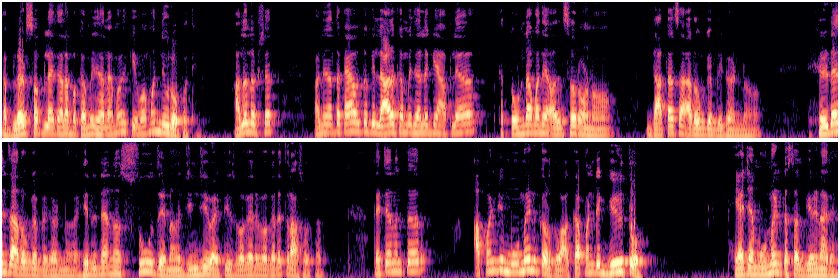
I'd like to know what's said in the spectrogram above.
त्या ब्लड सप्लाय त्याला ब- कमी झाल्यामुळे किंवा मग न्यूरोपॅथी आलं लक्षात? आणि आता काय होतं की लाळ कमी झालं की आपल्या तोंडामध्ये अल्सर होणं दाताचं आरोग्य बिघडणं हिरड्यांचं आरोग्य बिघडणं हिरड्यांना सूज येणं जिंजीवायटीस वगैरे वगैरे त्रास होतात. त्याच्यानंतर आपण जी मुवमेंट करतो का आपण जे गिळतो ह्या ज्या मुवमेंट असतात गिळणाऱ्या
